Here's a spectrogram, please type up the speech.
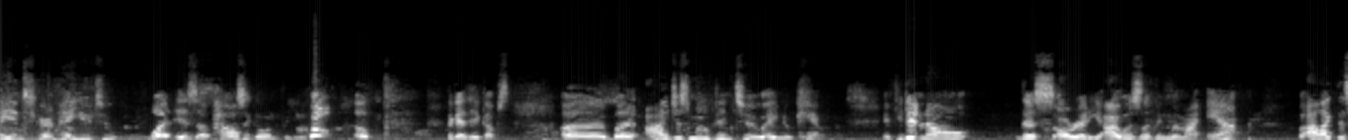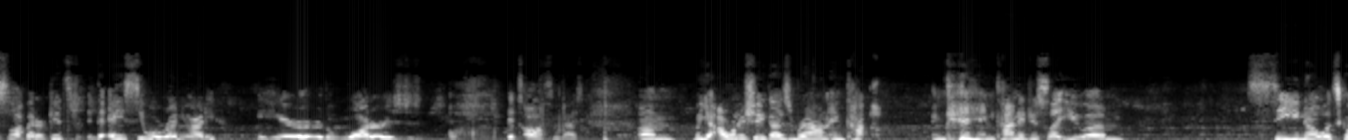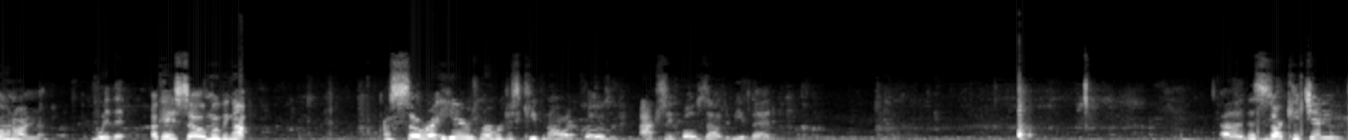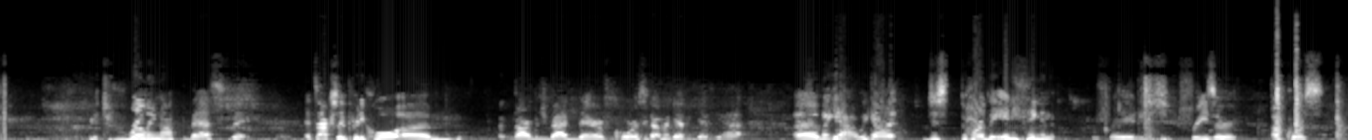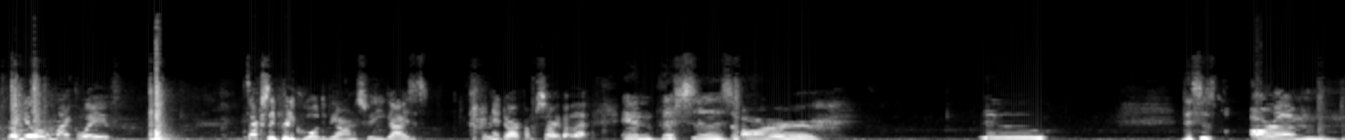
hey Instagram, hey YouTube, what is up? How's it going for you? Oh, I got hiccups. Uh, but I just moved into a new camp. If you didn't know this already, I was living with my aunt, but I like this a lot better. It's the AC will run you out of here. The water is just, oh, it's awesome, guys. Um, but yeah, I want to show you guys around and kind and, and kind of just let you um see you know what's going on with it. Okay, so moving up. So right here is where we're just keeping all our clothes. It actually folds out to be a bed. Uh, this is our kitchen. It's really not the best, but it's actually pretty cool. Um, garbage bag there, of course. I got my WW hat. Uh, but yeah, we got just hardly anything in the fridge, freezer. Of course, regular microwave. It's actually pretty cool, to be honest with you guys. Kind of dark. I'm sorry about that. And this is our. Hello. This is our um.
